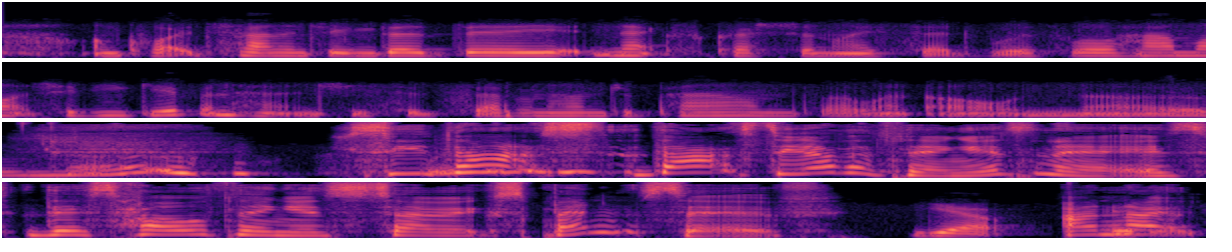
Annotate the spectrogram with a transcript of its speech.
I'm quite challenging. The, the next question I said was, "Well, how much have you given her?" And she said, 700 pounds." I went, "Oh no, no." See, that's that's the other thing, isn't it? Is this whole thing is so expensive? Yeah, and like,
